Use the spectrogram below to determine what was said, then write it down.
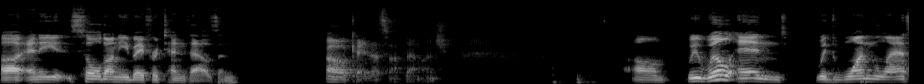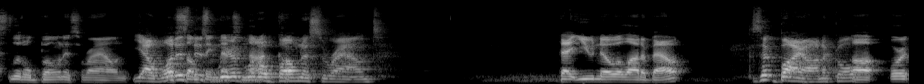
Uh and he sold on eBay for 10,000. Oh, okay, that's not that much. Um we will end with one last little bonus round Yeah, what Of this something weird little bonus round? that you know a lot about. Is it Bionicle? Uh or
